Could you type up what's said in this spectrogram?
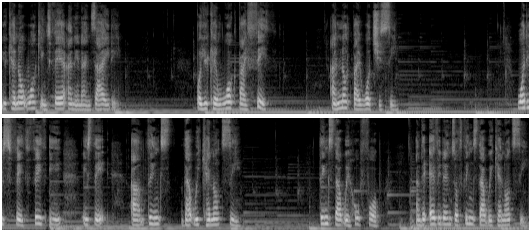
you cannot walk in fear and in anxiety, but you can walk by faith and not by what you see. What is faith? Faith is the um, things that we cannot see, things that we hope for, and the evidence of things that we cannot see.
